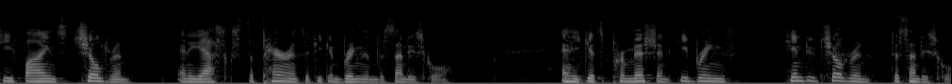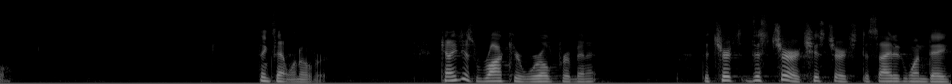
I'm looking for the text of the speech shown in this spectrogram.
he finds children and he asks the parents if he can bring them to Sunday school. And he gets permission. He brings Hindu children to Sunday school. Think that one over. Can I just rock your world for a minute? The church, this church, his church, decided one day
